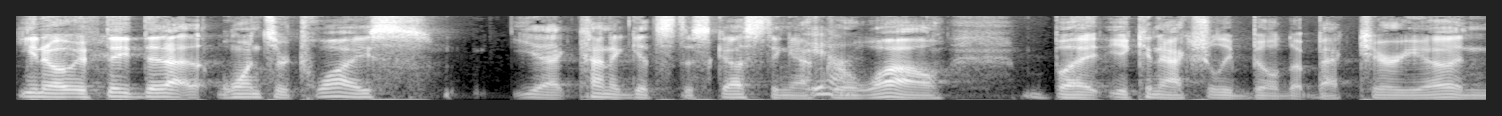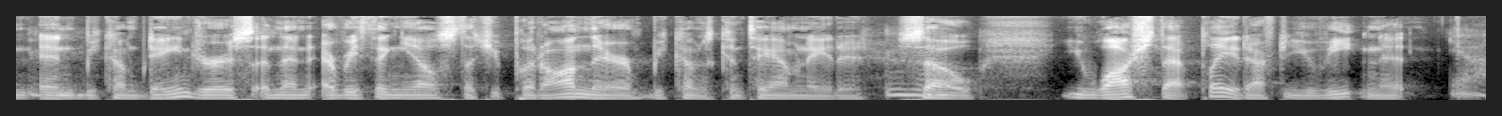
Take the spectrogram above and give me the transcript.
you know, if they did that once or twice, yeah, it kind of gets disgusting after Yeah. a while. But it can actually build up bacteria and, Mm-hmm. and become dangerous, and then everything else that you put on there becomes contaminated. Mm-hmm. So you wash that plate after you've eaten it, Yeah.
